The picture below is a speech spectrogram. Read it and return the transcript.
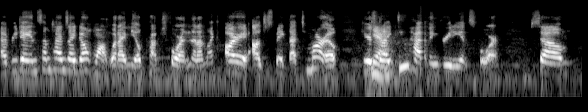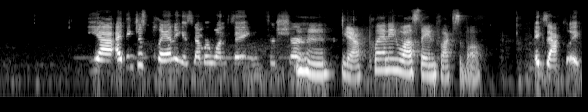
every day. And sometimes I don't want what I meal prepped for, and then I'm like, all right, I'll just make that tomorrow. Here's yeah. what I do have ingredients for. So yeah, I think just planning is number one thing for sure. Mm-hmm. Yeah, planning while staying flexible. Exactly.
